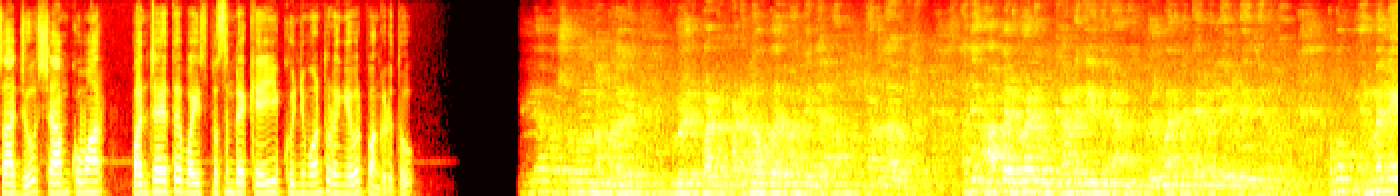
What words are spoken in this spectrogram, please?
Saju Shyamkumar panchayat vice president K E Kunjumon തുടങ്ങിയവർ പങ്കെടുത്തു. എല്ലാ വർഷവും നമ്മൾ ഇവിടെ പഠനോപകരണ വിതരണം നടത്താറുണ്ട്. അത് ആ പരിപാടി ഉദ്ഘാടനം ചെയ്യുന്നതിനാണ് ബഹുമാനപ്പെട്ട എം എൽ എ ഇവിടെ എത്തിയിരുന്നത് അപ്പം എം എൽ എ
